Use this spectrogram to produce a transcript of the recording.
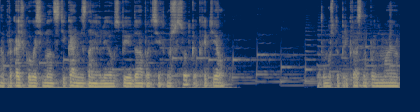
на прокачку 18к. Не знаю, ли я успею дапать всех на 600, как хотел. Потому что прекрасно понимаю.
